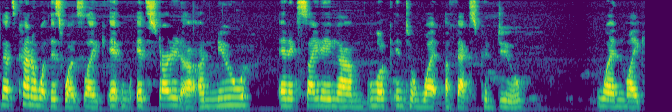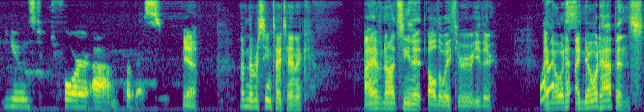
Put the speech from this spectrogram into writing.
that's kind of what this was. Like it it started a, a new and exciting um, look into what effects could do when like used for um, purpose. Yeah, I've never seen Titanic. I have not seen it all the way through either. I know what I know what happens.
